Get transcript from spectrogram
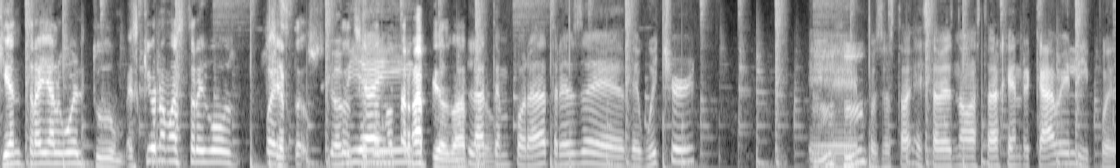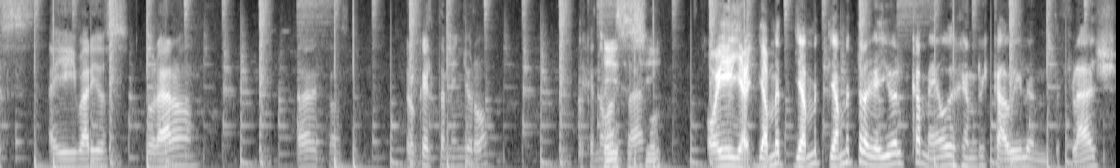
¿Quién trae algo del Tudum? Es que yo nada más traigo Pues, ciertas, yo vi ahí notas. La Pero- temporada 3 de The Witcher. eh. Pues esta, esta vez no va a estar Henry Cavill y pues ahí varios lloraron. ¿sabes? Entonces, creo que él también lloró. Porque no va a Sí, sí, estar. sí. Oye, ya, ya, me, ya, me, ya me tragué yo el cameo de Henry Cavill en The Flash.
